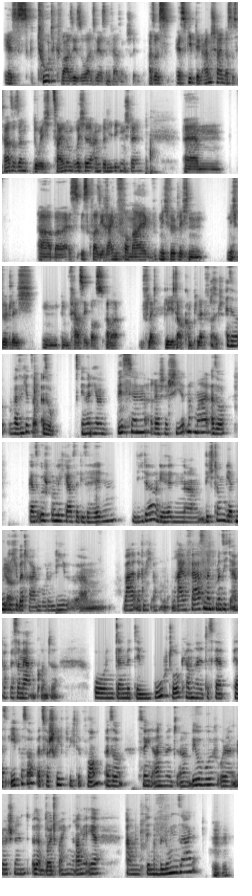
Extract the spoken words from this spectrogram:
es tut quasi so, als wäre es in Versen geschrieben. Also es, es gibt den Anschein, dass es Verse sind, durch Zeilenumbrüche an beliebigen Stellen. Ähm, aber es ist quasi rein formal nicht wirklich ein, nicht wirklich ein, ein Vers-Epos, aber vielleicht liege ich da auch komplett falsch. Ich, also, was ich jetzt, also, ich meine, ich habe ein bisschen recherchiert nochmal. Also, ganz ursprünglich gab es ja diese Heldenlieder und die Heldendichtung, ähm, die halt mündlich ja. übertragen wurde. Und die ähm, war halt natürlich auch ein, ein reiner Versen, damit man sich die einfach besser merken konnte. Und dann mit dem Buchdruck kam halt das Vers Epos auf als verschriftlichte Form. Also es fängt an mit äh, Beowulf oder in Deutschland, also im deutschsprachigen Raum ja eher ähm, der Nibelungensage. Mhm.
